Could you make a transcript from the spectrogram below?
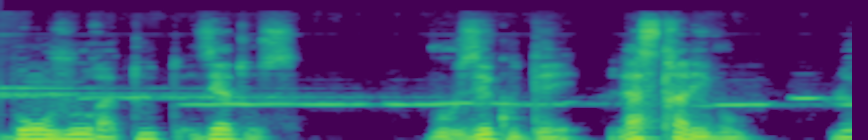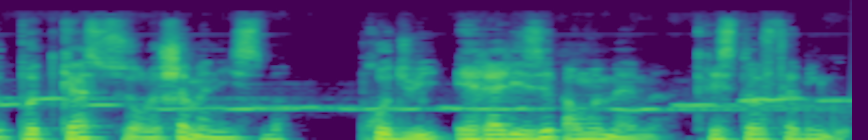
Bonjour à toutes et à tous. Vous écoutez L'Astral et vous, le podcast sur le chamanisme, produit et réalisé par moi-même, Christophe Flamingo.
